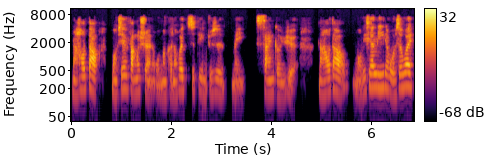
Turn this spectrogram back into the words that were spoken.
然后到某些 function，我们可能会制定就是每三个月，然后到某一些 leader，我是会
